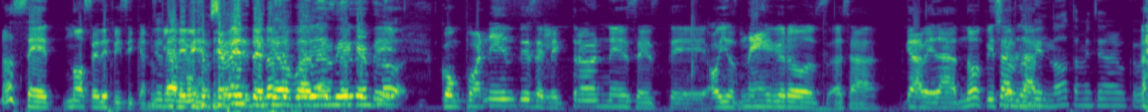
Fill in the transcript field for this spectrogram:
No sé, no sé de física nuclear, sé, evidentemente, te no te podría decir desde componentes, electrones, este, hoyos negros, o sea, gravedad, ¿no? Empieza a hablar. Chernobyl, ¿no? También tiene algo que ver.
